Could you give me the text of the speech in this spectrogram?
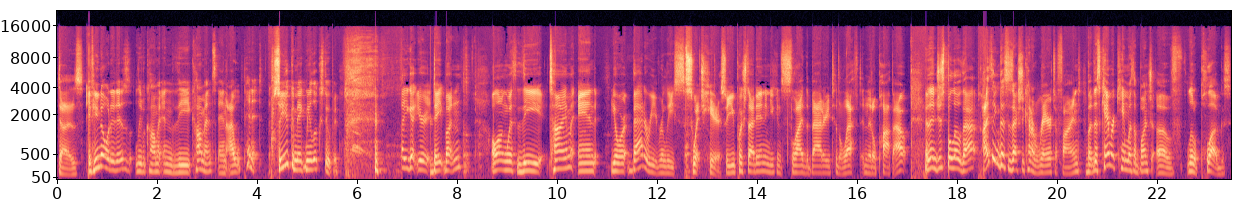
does. If you know what it is, leave a comment in the comments and I will pin it. So you can make me look stupid. you got your date button along with the time and your battery release switch here. So you push that in and you can slide the battery to the left and it'll pop out. And then just below that, I think this is actually kind of rare to find, but this camera came with a bunch of little plugs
